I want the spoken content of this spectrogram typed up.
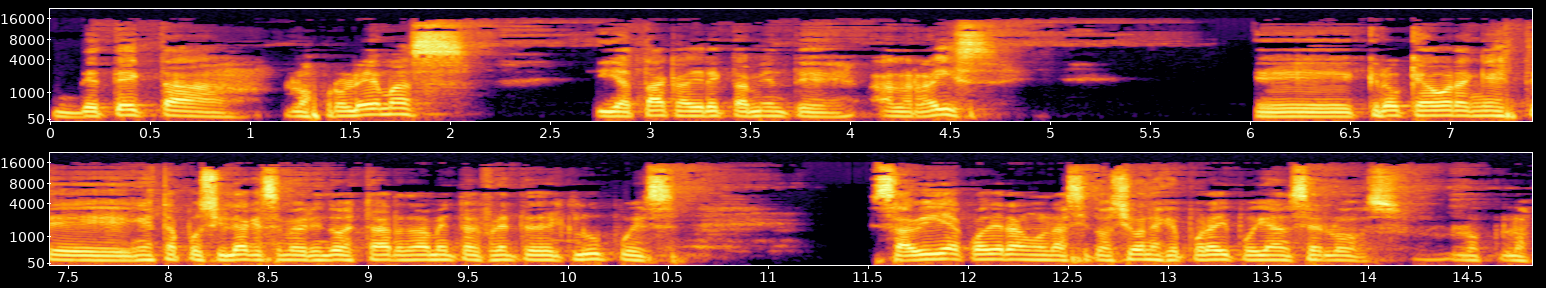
detecta los problemas y ataca directamente a la raíz. Eh, creo que ahora en, este, en esta posibilidad que se me brindó estar nuevamente al frente del club, pues sabía cuáles eran las situaciones que por ahí podían ser los, los, los,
